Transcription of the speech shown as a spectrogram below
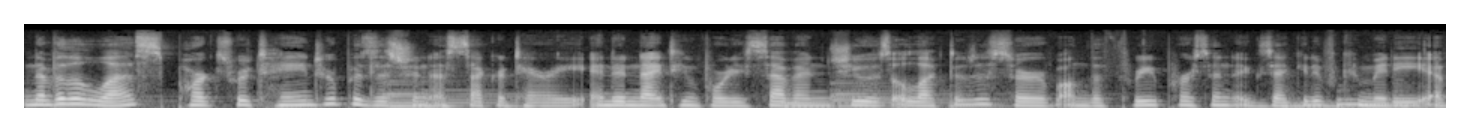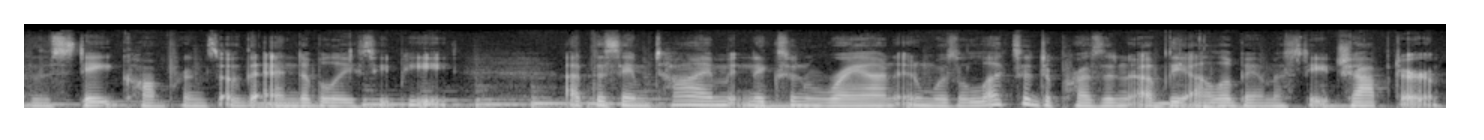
Nevertheless, Parks retained her position as secretary, and in 1947, she was elected to serve on the three person executive committee of the state conference of the NAACP. At the same time, Nixon ran and was elected to president of the Alabama state chapter.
